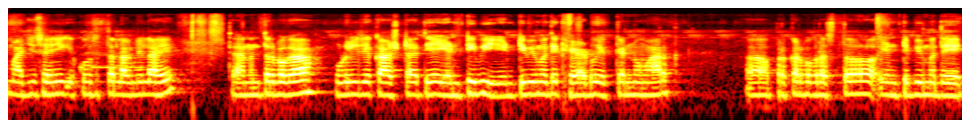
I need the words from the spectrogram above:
माजी सैनिक एकोणसत्तर लागलेला आहे. त्यानंतर बघा पुढील जे कास्ट आहे ते N T B N T बीमध्ये खेळाडू एक्क्याण्णव मार्क प्रकल्पग्रस्त एन टी बीमध्ये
